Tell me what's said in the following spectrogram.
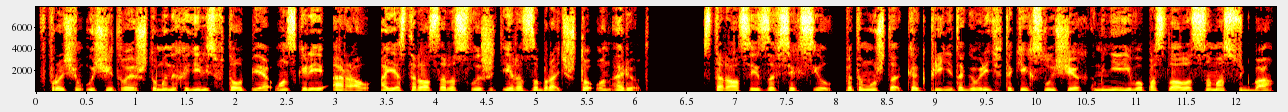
Впрочем, учитывая, что мы находились в толпе, он скорее орал, а я старался расслышать и разобрать, что он орет. Старался изо всех сил, потому что, как принято говорить в таких случаях, мне его послала сама судьба.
